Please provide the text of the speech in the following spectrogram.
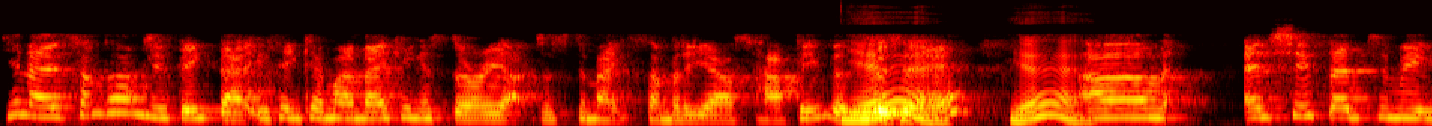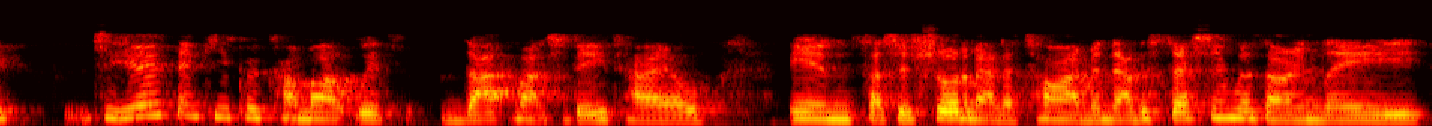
you know sometimes you think that you think, am I making a story up just to make somebody else happy that yeah, there? Yeah. Um, and she said to me, "Do you think you could come up with that much detail in such a short amount of time. And now the session was only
